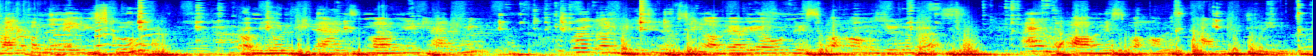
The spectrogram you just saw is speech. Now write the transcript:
right from the ladies group from Unity Dance and Modeling Academy. We're going to be introducing our very own Miss Bahamas Universe and our Miss Bahamas talent team.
